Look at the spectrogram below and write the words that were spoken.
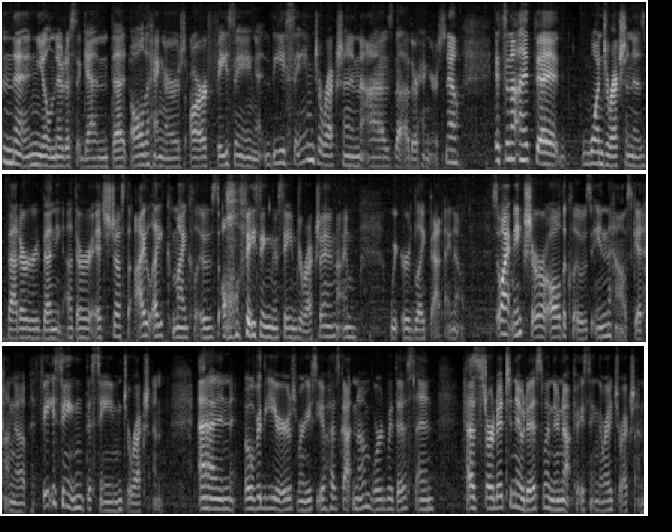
And then you'll notice again that all the hangers are facing the same direction as the other hangers. Now, it's not that one direction is better than the other. It's just I like my clothes all facing the same direction. I'm weird like that, I know. So I make sure all the clothes in the house get hung up facing the same direction. And over the years, Mauricio has gotten on board with this and has started to notice when they're not facing the right direction.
